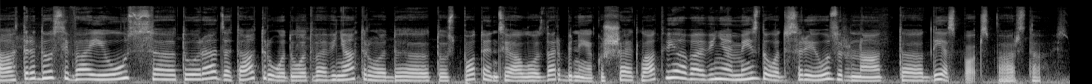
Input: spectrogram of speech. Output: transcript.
atradusi, vai jūs to redzat, atrodot, vai viņi atrod tos potenciālos darbiniekus šeit Latvijā, vai viņiem izdodas arī uzrunāt diasporas pārstāvis?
